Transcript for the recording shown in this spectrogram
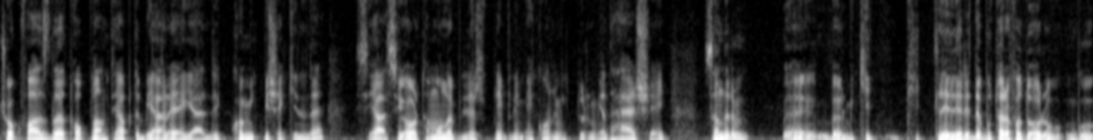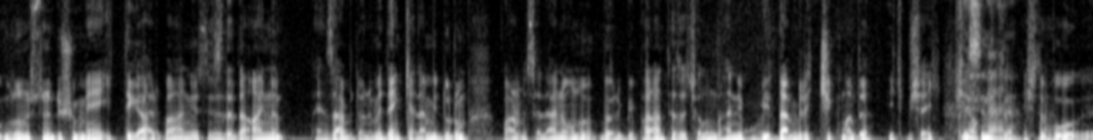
çok fazla toplantı yaptı, bir araya geldi. Komik bir şekilde siyasi ortam olabilir, ne bileyim ekonomik durum ya da her şey. Sanırım e, böyle bir kit, kitleleri de bu tarafa doğru bu, bunun üstüne düşünmeye itti galiba. Hani sizde de aynı benzer bir döneme denk gelen bir durum var mesela. Hani onu böyle bir parantez açalım da hani birdenbire çıkmadı hiçbir şey. Kesinlikle. İşte Evet. bu e,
